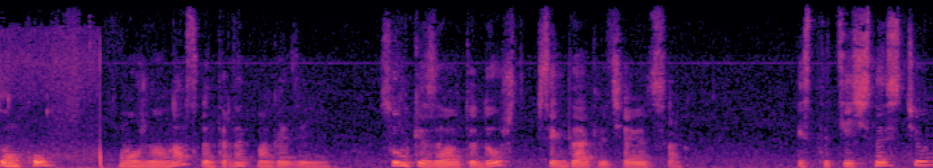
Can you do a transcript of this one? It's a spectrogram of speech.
сумку можно у нас в интернет-магазине. Сумки «Золотой дождь» всегда отличаются эстетичностью,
